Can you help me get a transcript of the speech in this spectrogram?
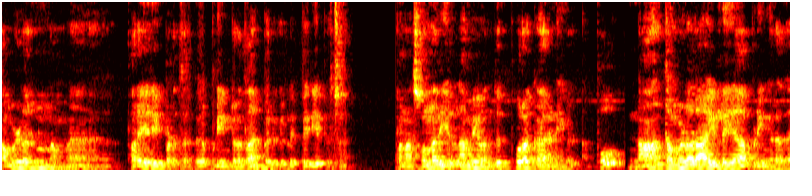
தமிழர்னு நம்ம வரையறைப்படுத்துறது அப்படின்றது தான் இப்போ இருக்கிற பெரிய பிரச்சனை. இப்போ நான் சொன்னது எல்லாமே வந்து புறக்காரணிகள். அப்போது நான் தமிழரா இல்லையா அப்படிங்கிறத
